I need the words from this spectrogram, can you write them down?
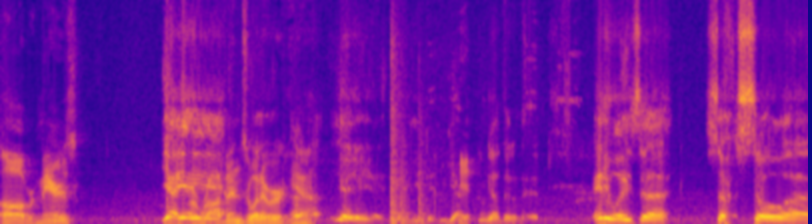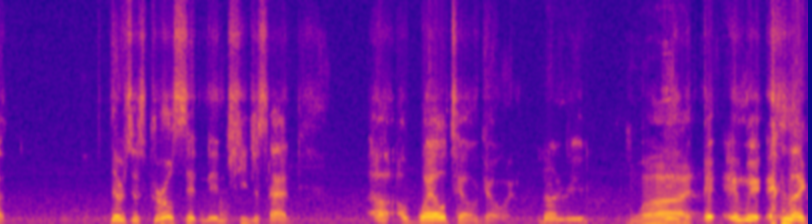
Oh, Ramirez. Yeah, yeah, Or yeah, Robbins, yeah. whatever, Uh, yeah. uh, yeah, yeah, yeah, yeah. You did, you got, Yeah. it. you nailed it on the head. Anyways, uh, so so uh, there was this girl sitting, and she just had a, a whale tail going. You know what I mean? What? And, and we like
